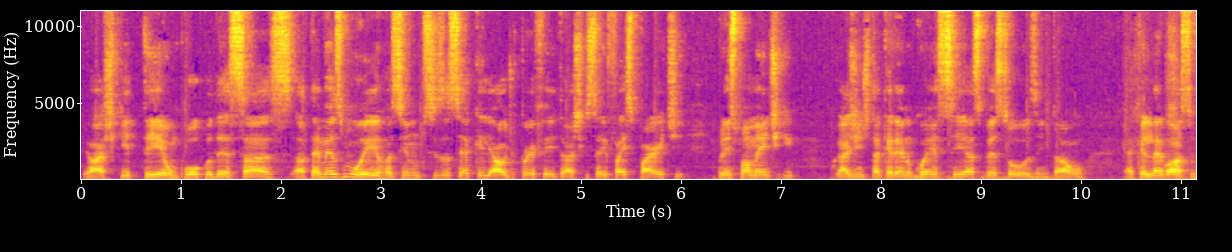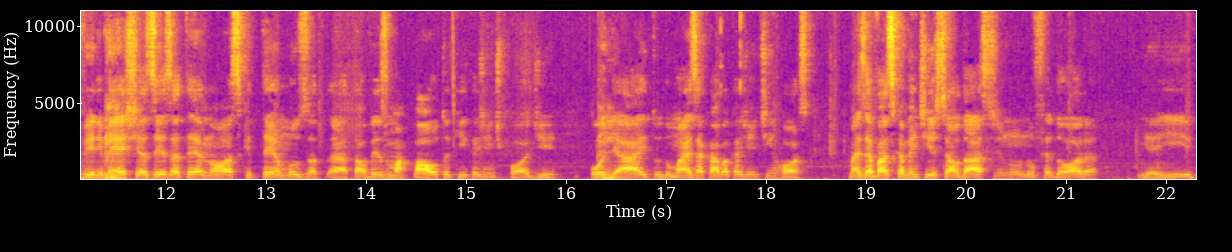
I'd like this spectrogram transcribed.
eu acho que ter um pouco dessas, até mesmo erro, assim, não precisa ser aquele áudio perfeito, eu acho que isso aí faz parte Principalmente que a gente está querendo conhecer as pessoas. Então, é aquele negócio, vira e mexe, às vezes até nós que temos a, a, talvez uma pauta aqui que a gente pode olhar e tudo mais, acaba que a gente enrosca. Mas é basicamente isso, é Audacity no, no Fedora e aí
